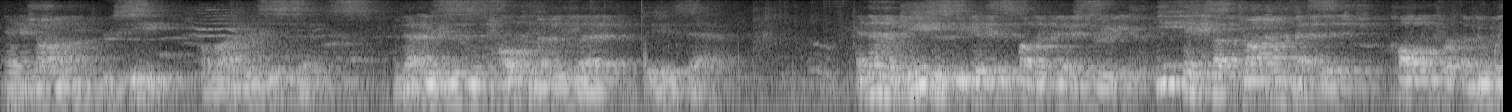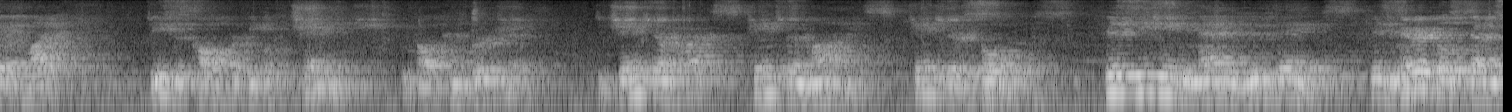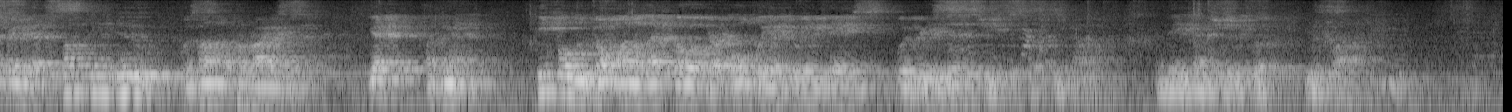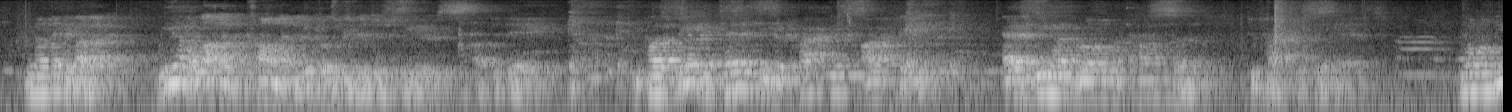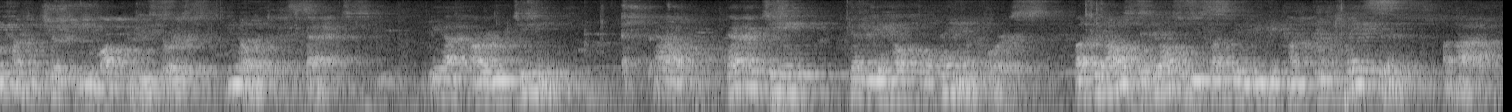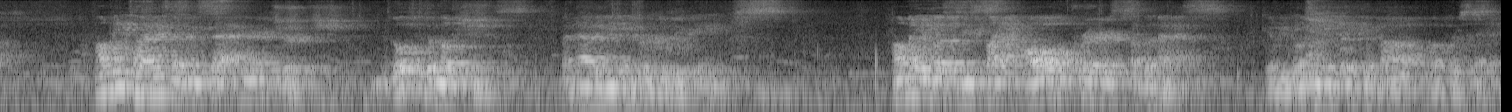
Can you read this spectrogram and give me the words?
And John received a lot of resistance. And that resistance ultimately led to his death. And then when Jesus begins his public ministry, he takes up John's message calling for a new way of life. Jesus called for people to change. Called conversion. To change their hearts, change their minds, change their souls. His teaching demanded new things. His miracles demonstrated that something new was on the horizon. Yet again, people who don't want to let go of their old way of doing things would resist Jesus, as we know, and they eventually took his life. You know, think about it. We have a lot in common with those religious leaders of today because we have the tendency to practice our faith as we have grown accustomed to practicing it. You know, when we come to church and you walk through these doors, you know what to expect. We have our routine. Now, that routine can be a helpful thing, of course, but it, also, it can also be something we become complacent about. How many times have we sat here in church, go through the motions, but haven't even heard the readings? How many of us recite all the prayers of the Mass, and we don't even think about what we're saying?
